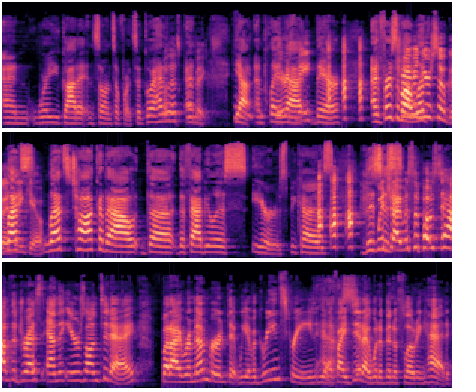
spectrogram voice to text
and where you got it and so on and so forth. So go ahead Oh, and that's and- perfect. Yeah, and play that me. there. And first of all, you're so good. Let's, Thank you. Let's talk about the the fabulous ears because this Which is I was supposed to have the dress and the ears on today, but I remembered that we have a green screen, and if I did, I would have been a floating head.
